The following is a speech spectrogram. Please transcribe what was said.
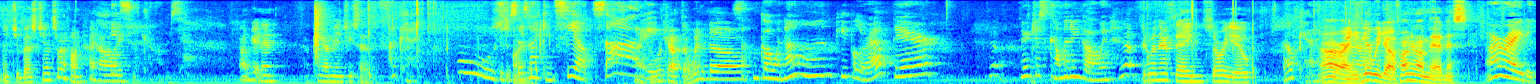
That's your best chance of phone. Hi, Holly. Yes. I'm getting in. Okay, I'm in, she says. Okay. Oh, she says. I can see outside. I can look out the window. Something going on. People are out there. Yeah, They're just coming and going. yeah, doing their thing. So are you. Okay. All righty, here we go. $500 Madness. All righty.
